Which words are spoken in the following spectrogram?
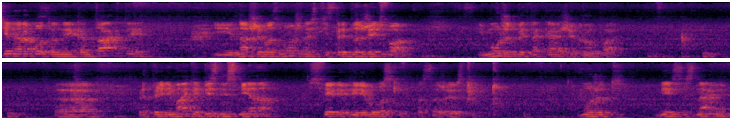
те наработанные контакты и наши возможности предложить вам. И может быть такая же группа э, предпринимателей, бизнесменов в сфере перевозки пассажирских может вместе с нами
